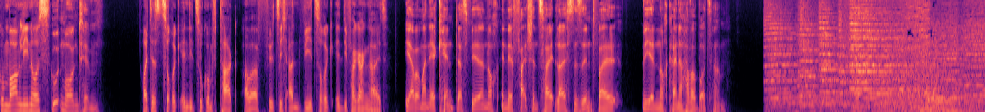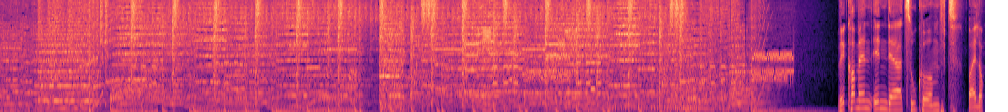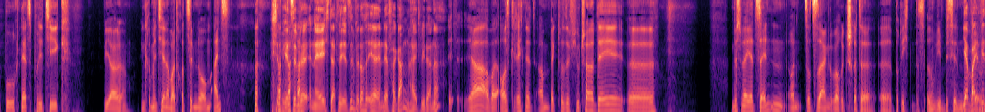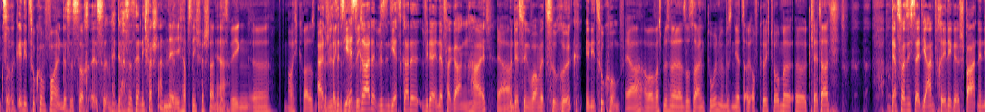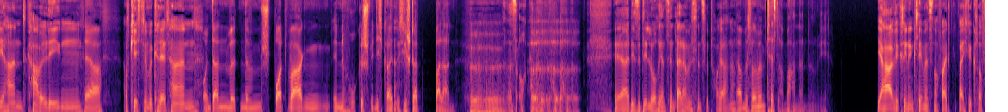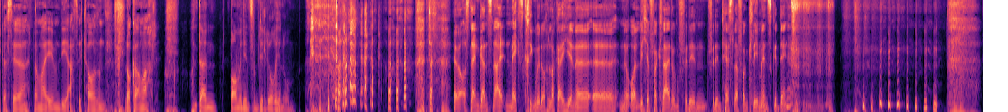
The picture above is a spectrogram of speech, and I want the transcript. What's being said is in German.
Guten Morgen, Linus. Guten Morgen, Tim. Heute ist zurück in die Zukunft Tag, aber fühlt sich an wie zurück in die Vergangenheit. Ja, aber man erkennt, dass wir noch in der falschen Zeitleiste sind, weil wir noch keine Hoverboards haben. Willkommen in der Zukunft bei Logbuch Netzpolitik. Wir inkrementieren aber trotzdem nur um eins. Ich, jetzt sind wir, nee, ich dachte, jetzt sind wir doch eher in der Vergangenheit wieder, ne? Ja, aber ausgerechnet am Back to the Future Day äh, müssen wir jetzt senden und sozusagen über Rückschritte äh, berichten. Das ist irgendwie ein bisschen. Ja, weil äh, wir zurück in die Zukunft wollen. Das ist doch, ist, du hast es ja nicht verstanden. Nee, ich hab's nicht verstanden. Ja. Deswegen äh, mache ich gerade so ein also wir sind jetzt gerade, wir sind jetzt gerade wieder in der Vergangenheit Ja. und deswegen wollen wir zurück in die Zukunft. Ja, aber was müssen wir dann sozusagen tun? Wir müssen jetzt auf Kirchtürme äh, klettern. Das, was ich seit Jahren predige, Spaten in die Hand, Kabel legen, Ja. auf Kirchtürme klettern. Und dann mit einem Sportwagen in Hochgeschwindigkeit durch die Stadt ballern. Was auch Ja, diese DeLoreans sind leider ein bisschen zu teuer, ne? Ja, müssen wir mit dem Tesla machen dann irgendwie. Ja, wir kriegen den Clemens noch weit, weich geklopft, dass der da mal eben die 80.000 locker macht. Und dann bauen wir den zum DeLorean um. Ja, aus deinen ganzen alten Macs kriegen wir doch locker hier eine, äh, eine ordentliche Verkleidung für den, für den Tesla von Clemens Gedänge.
